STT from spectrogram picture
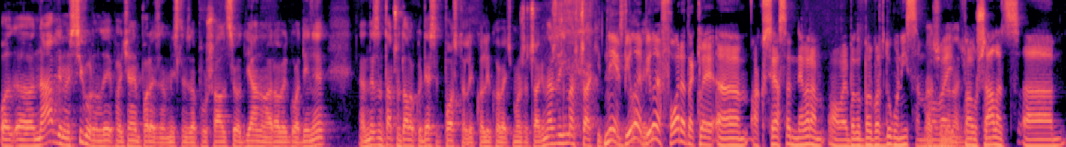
od, uh, najavljeno je sigurno da je povećanje poreza, mislim, za pušalce od januara ove godine. Ne znam tačno da li oko 10% ili koliko već možda čak. Znaš da imaš čak i te Ne, bila je, bila je fora, dakle, um, ako se ja sad ne varam, ovaj, baš, dugo nisam Baš ovaj, da paušalac, um,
